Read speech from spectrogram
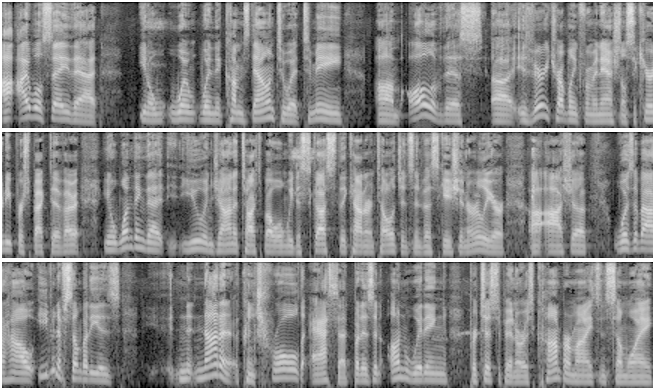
I, I will say that, you know, when when it comes down to it, to me, um, all of this uh, is very troubling from a national security perspective. I, you know, one thing that you and John had talked about when we discussed the counterintelligence investigation earlier, uh, Asha, was about how even if somebody is n- not a controlled asset, but as an unwitting participant or is compromised in some way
